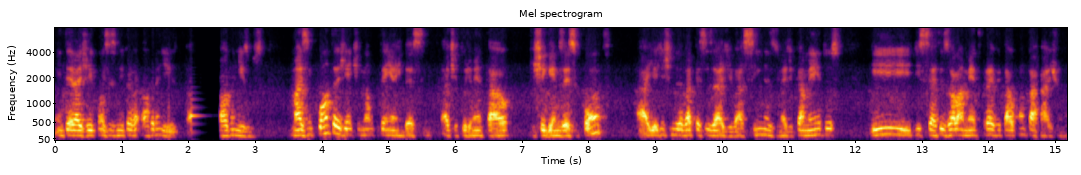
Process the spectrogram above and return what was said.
em interagir com esses microorganismos. Mas enquanto a gente não tem ainda essa atitude mental, que cheguemos a esse ponto, aí a gente ainda vai precisar de vacinas, de medicamentos e de certo isolamento para evitar o contágio. Né?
